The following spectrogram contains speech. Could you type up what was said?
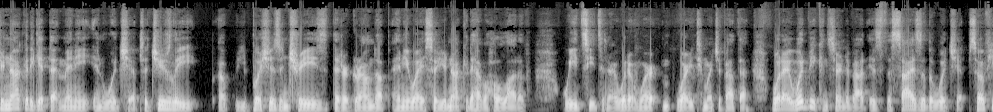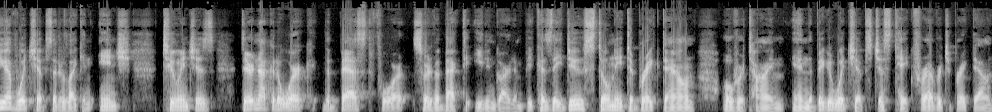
you're not going to get that many in wood chips. It's usually uh, bushes and trees that are ground up anyway, so you're not going to have a whole lot of weed seeds in there. I wouldn't wor- worry too much about that. What I would be concerned about is the size of the wood chip. So if you have wood chips that are like an inch, two inches, they're not going to work the best for sort of a back to Eden garden because they do still need to break down over time. And the bigger wood chips just take forever to break down.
